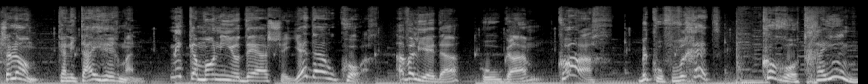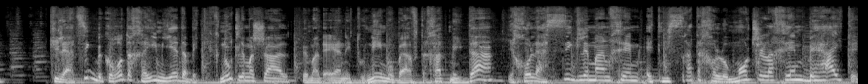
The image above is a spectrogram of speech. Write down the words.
שלום, כאן איתי הרמן. מי כמוני יודע שידע הוא כוח, אבל ידע הוא גם כוח, בקוף ובחטא. קורות חיים. כי להציג בקורות החיים ידע בתכנות למשל, במדעי הנתונים או באבטחת מידע, יכול להשיג למענכם את משרת החלומות שלכם בהייטק.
